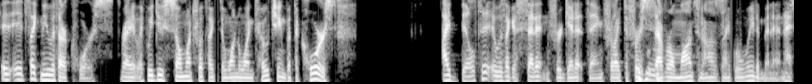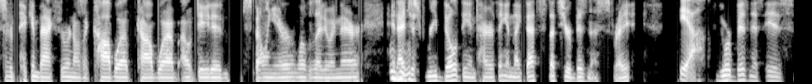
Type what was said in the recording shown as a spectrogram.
it, it's like me with our course, right? Like we do so much with like the one-to-one coaching, but the course, I built it. It was like a set it and forget it thing for like the 1st Mhm. several months, and I was like, well, wait a minute, and I started picking back through, and I was like, cobweb, cobweb, outdated, spelling error. What was I doing there? And I Mhm. just rebuilt the entire thing, and like that's that's your business, right? Yeah. your business is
